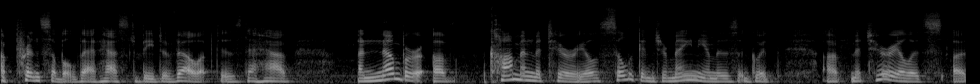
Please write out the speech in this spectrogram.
a principle that has to be developed is to have a number of common materials. Silicon germanium is a good uh, material. It's uh,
